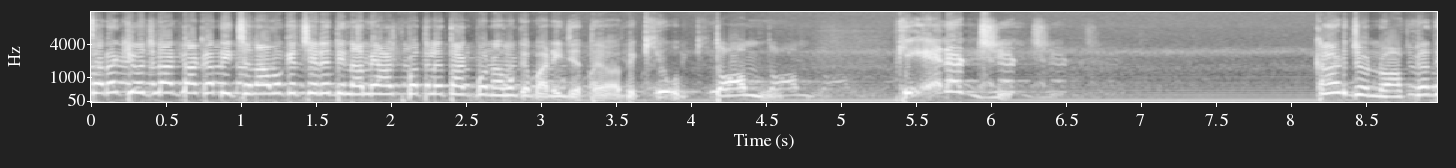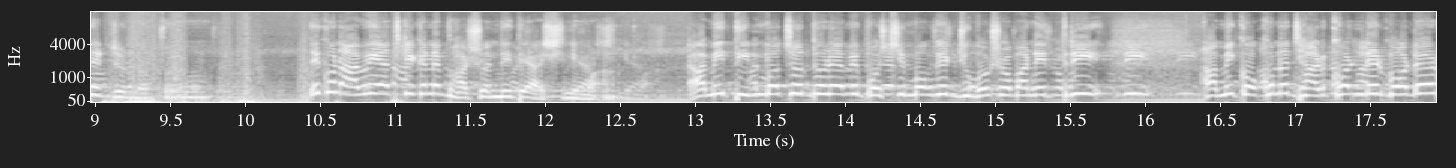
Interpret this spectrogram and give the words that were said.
সারা যোজনার টাকা দিচ্ছে না, আমাকে ছেড়ে দিন, আমি হাসপাতালে থাকব না, আমাকে বাড়ি যেতে হবে। কি উত্তম, কি এনার্জি কার জন্য? আপনাদের জন্য তো। দেখুন, আমি আজকে এখানে ভাষণ দিতে আসিনি, মা। আমি তিন বছর ধরে আমি পশ্চিমবঙ্গের যুব সভানেত্রী। আমি কখনো ঝাড়খণ্ডের বর্ডার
